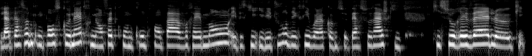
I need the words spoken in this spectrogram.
la personne qu'on pense connaître, mais en fait qu'on ne comprend pas vraiment, et parce qu'il est toujours décrit voilà comme ce personnage qui qui se révèle, euh, qui,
